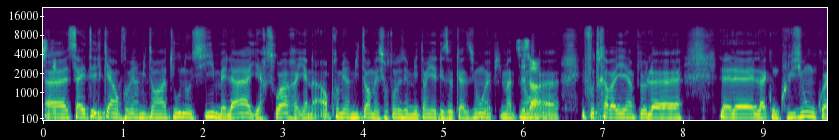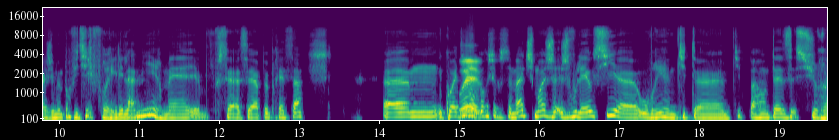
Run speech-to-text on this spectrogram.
ça a été le cas en première mi-temps à Toon aussi, mais là, hier soir, il y en a en première mi-temps, mais surtout en deuxième mi-temps, il y a des occasions. Et puis maintenant, il faut travailler un peu la, la, la, conclusion. quoi. J'ai même pas envie de dire qu'il faut régler la mire, mais c'est à peu près ça. Euh, quoi dire encore sur ce match? Moi, je, voulais aussi euh, ouvrir une petite euh, petite parenthèse sur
